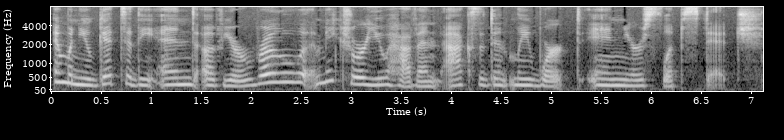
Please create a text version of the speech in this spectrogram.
And when you get to the end of your row, make sure you haven't accidentally worked in your slip stitch.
